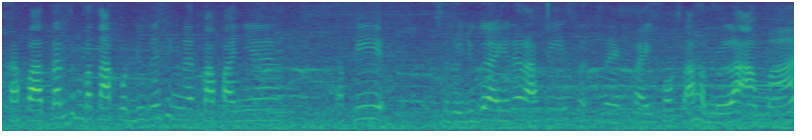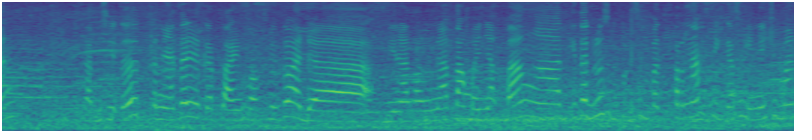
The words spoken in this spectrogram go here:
Rafathar sempat takut juga sih ngeliat papanya. Tapi seru juga akhirnya Raffi naik flying fox alhamdulillah aman. Habis itu ternyata di dekat flying fox itu ada binatang-binatang banyak banget. Kita dulu sempat pernah sih ke sini cuman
